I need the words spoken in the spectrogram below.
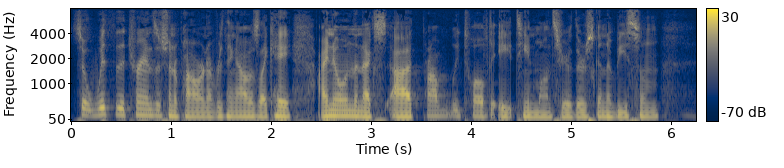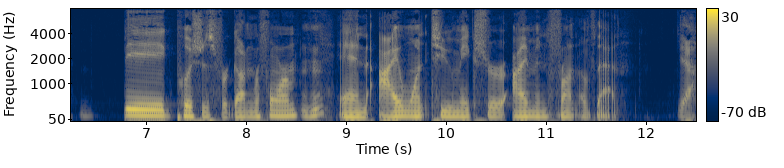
so with the transition of power and everything, I was like, hey, I know in the next uh, probably 12 to 18 months here, there's going to be some big pushes for gun reform. Mm-hmm. And I want to make sure I'm in front of that. yeah.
